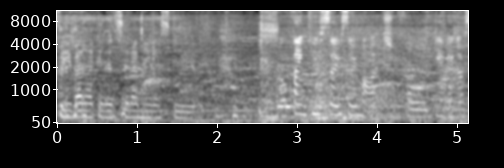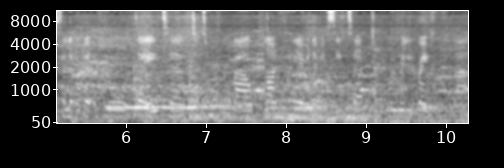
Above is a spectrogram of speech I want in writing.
sí, van a querer ser amigas tuyas. Well, thank you so, so much for giving us a little bit of your day to, to talk about life here in Imacita. We're really grateful for that.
